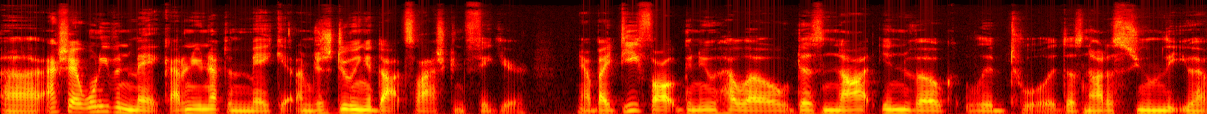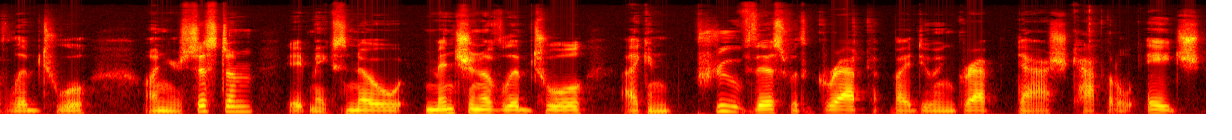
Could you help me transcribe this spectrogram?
uh, actually I won't even make, I don't even have to make it, I'm just doing a dot slash configure. Now by default, GNU Hello does not invoke libtool. It does not assume that you have libtool on your system. It makes no mention of libtool. I can prove this with grep by doing grep dash capital H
